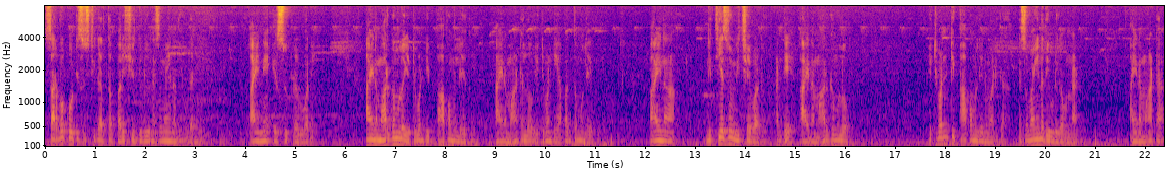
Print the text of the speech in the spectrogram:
సర్వకోటి సృష్టికర్త పరిశుద్ధుడు నిజమైన దేవుడని ఆయనే యేసు ప్రభు అని. ఆయన మార్గంలో ఎటువంటి పాపము లేదు. ఆయన మాటలో ఎటువంటి అబద్ధము లేదు. ఆయన నిత్యజం ఇచ్చేవాడు. అంటే ఆయన మార్గంలో ఎటువంటి పాపం లేనివాడుగా నిజమైన దేవుడిగా ఉన్నాడు. ఆయన మాట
